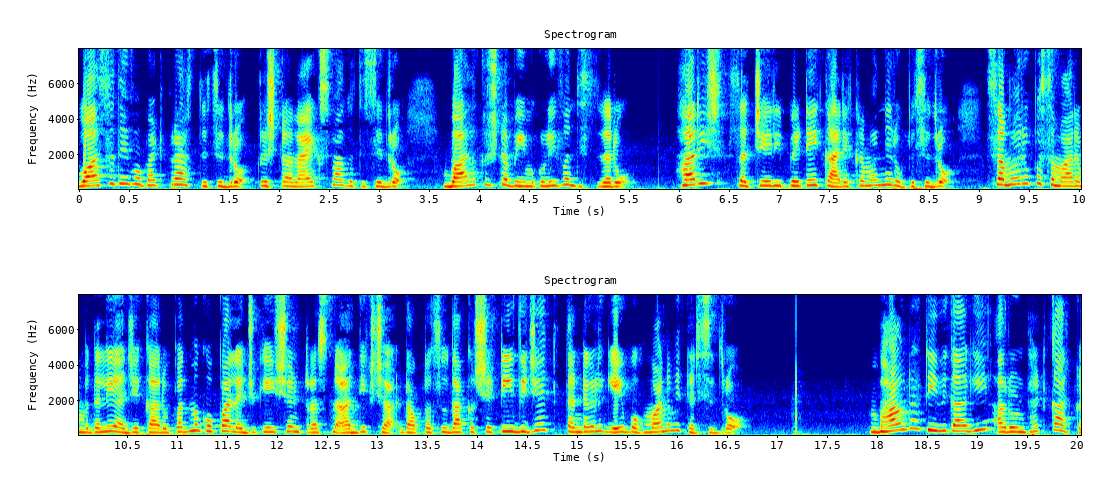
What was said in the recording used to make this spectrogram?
ವಾಸುದೇವ ಭಟ್ ಪ್ರಾರ್ಥಿಸಿದ್ರು. ಕೃಷ್ಣ ನಾಯಕ್ ಸ್ವಾಗತಿಸಿದ್ರು. ಬಾಲಕೃಷ್ಣ ಭೀಮಗುಳಿ ವಂದಿಸಿದರು. ಹರೀಶ್ ಸಚ್ಚೇರಿಪೇಟೆ ಕಾರ್ಯಕ್ರಮ ನಿರೂಪಿಸಿದ್ರು. ಸಮಾರೋಪ ಸಮಾರಂಭದಲ್ಲಿ ಅಜಯ್ ಕಾರು ಪದ್ಮಗೋಪಾಲ್ ಎಜುಕೇಷನ್ ಟ್ರಸ್ಟ್ನ ಅಧ್ಯಕ್ಷ ಡಾಕ್ಟರ್ ಸುಧಾಕರ್ ಶೆಟ್ಟಿ, ವಿಜೇತ ತಂಡಗಳಿಗೆ ಬಹುಮಾನ ವಿತರಿಸಿದ್ರು. ಭಾವನಾ ಟಿವಿಗಾಗಿ ಅರುಣ್ ಭಟ್ ಕಾರ್ಕಳ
